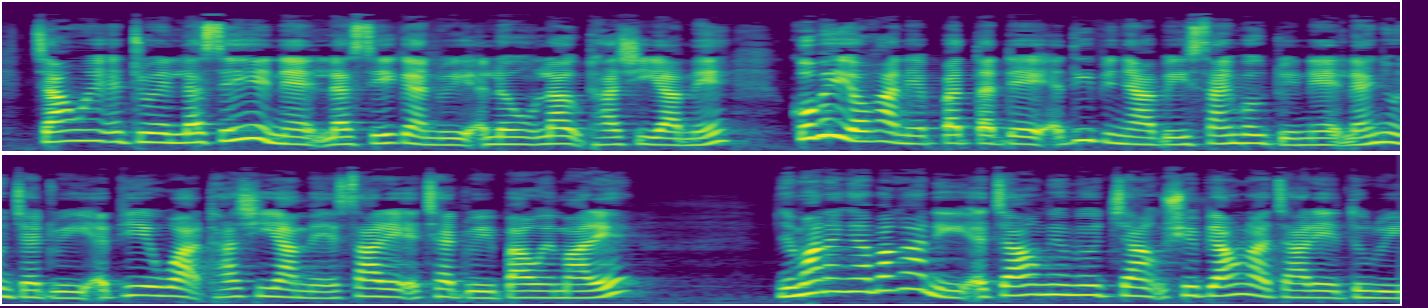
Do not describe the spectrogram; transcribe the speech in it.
။ကျောင်းဝင်းအတွင်းလက်ဆေးရည်နဲ့လက်ဆေးကန်တွေအလုံးအလောက်ထားရှိရမယ်။ကိုဗစ်ရောဂါနဲ့ပတ်သက်တဲ့အသိပညာပေးဆိုင်းဘုတ်တွေနဲ့လမ်းညွှန်ချက်တွေအပြည့်အဝထားရှိရမယ်စတဲ့အချက်တွေပါဝင်ပါတယ်။ မြန်မာနိုင်ငံဘက်ကနေအကြောင်းမျိုးမျိုးကြောင့်ရွှေ့ပြောင်းလာကြတဲ့သူတွေ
